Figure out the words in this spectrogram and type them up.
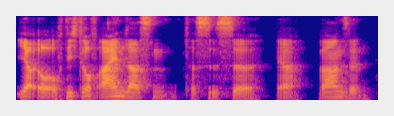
ja auch dich drauf einlassen. Das ist äh, ja Wahnsinn.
